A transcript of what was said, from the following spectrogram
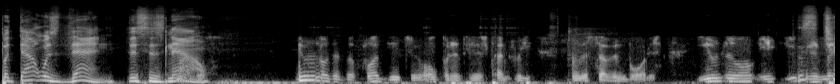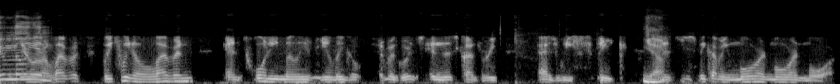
but that was then this is now You know that the floodgates are open into this country from the southern borders. You know, you, you can admit two that there million- are 11, between 11 and 20 million illegal immigrants in this country as we speak. Yeah. It's just becoming more and more and more.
